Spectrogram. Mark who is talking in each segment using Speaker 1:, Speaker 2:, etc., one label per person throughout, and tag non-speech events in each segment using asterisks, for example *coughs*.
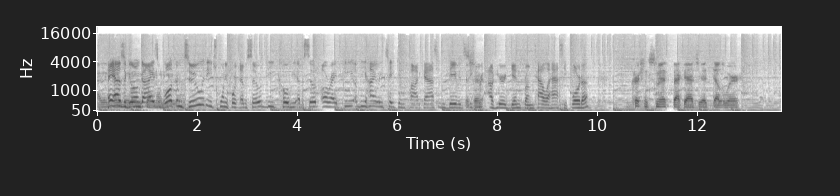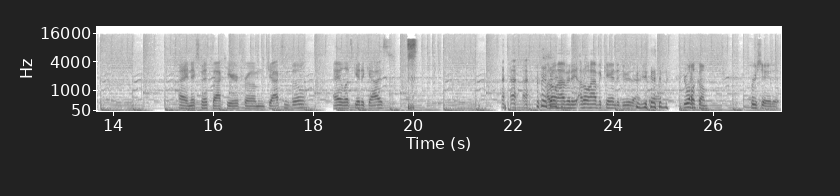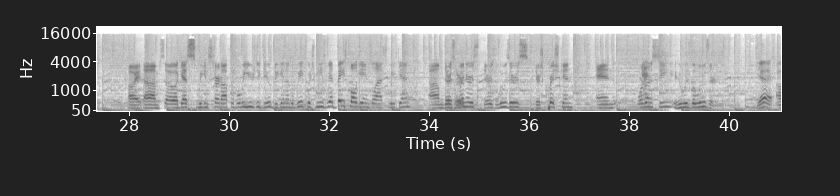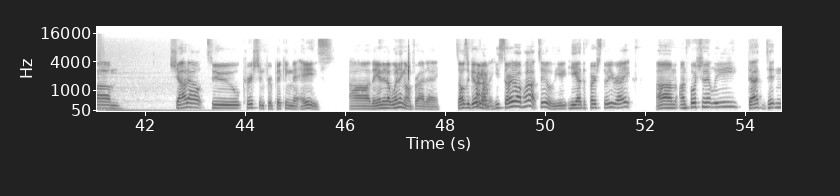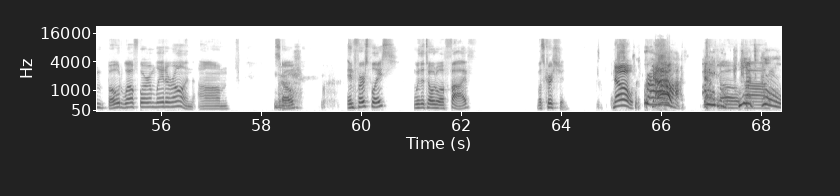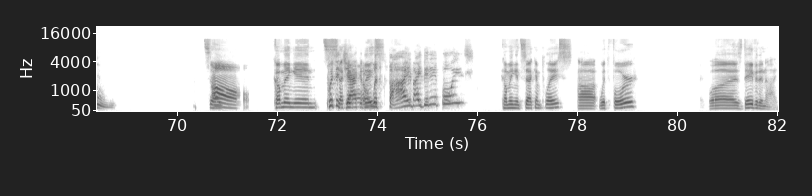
Speaker 1: I didn't
Speaker 2: Hey, how's it going, guys? Welcome to the 24th episode, the Kobe episode, RIP of the Highly Taken podcast. I'm David
Speaker 1: Yes,
Speaker 2: Seeker out here again from Tallahassee, Florida.
Speaker 1: Christian Smith back at you at Delaware.
Speaker 3: Hey, Nick Smith back here from Jacksonville. Hey, let's get it, guys. *laughs* I don't have any. I don't have a can to do that. so *laughs*
Speaker 2: You're welcome.
Speaker 3: appreciate it.
Speaker 2: All right, um, so I guess we can start off with what we usually do, beginning of the week, which means we had baseball games last weekend. Um, there's
Speaker 1: Yes,
Speaker 2: winners, there's losers, there's Christian, and we're gonna see who is the loser.
Speaker 3: Yeah. Um. Shout out to Christian for picking the A's. Uh, they ended up winning on Friday, so that was a good
Speaker 1: I know.
Speaker 3: one. He started off hot too. He he had the first three right. Um, unfortunately, that didn't bode well for him later on. Um, so in first place with a total of five was Christian.
Speaker 2: No,
Speaker 1: Ah!
Speaker 3: So,
Speaker 1: Let's
Speaker 3: uh,
Speaker 1: go!
Speaker 3: So
Speaker 2: oh,
Speaker 3: coming in,
Speaker 1: Put the
Speaker 3: second
Speaker 1: jacket on
Speaker 3: place-
Speaker 1: with five. I did it, boys.
Speaker 3: coming in second place uh with four was David and I.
